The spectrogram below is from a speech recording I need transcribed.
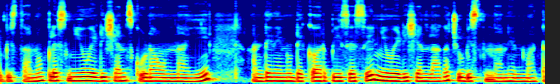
చూపిస్తాను. ప్లస్ న్యూ ఎడిషన్స్ కూడా ఉన్నాయి. అంటే నేను డెకర్ పీసెస్ న్యూ ఎడిషన్ లాగా చూపిస్తున్నాను అనమాట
